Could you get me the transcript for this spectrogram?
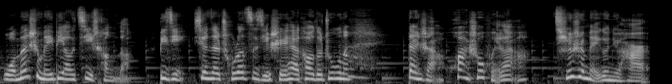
我们是没必要继承的。毕竟现在除了自己，谁还靠得住呢？但是啊，话说回来啊，其实每个女孩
